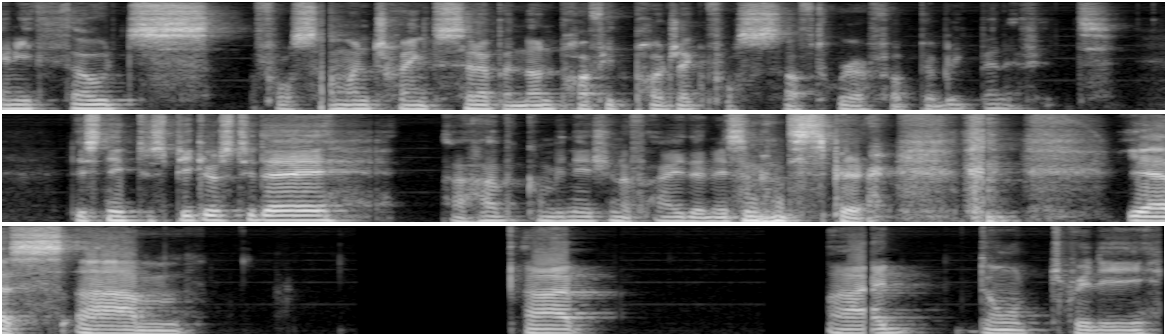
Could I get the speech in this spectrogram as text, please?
Any thoughts for someone trying to set up a non-profit project for software for public benefit. Listening to speakers today, I have a combination of idealism and despair. yes, um, I, I don't really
